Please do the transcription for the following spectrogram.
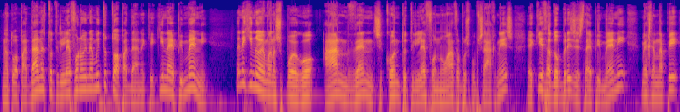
Να του απαντάνε το τηλέφωνο ή να μην του το απαντάνε. Και εκεί να επιμένει. Δεν έχει νόημα να σου πω εγώ, αν δεν σηκώνει το τηλέφωνο ο άνθρωπος που ψάχνεις, εκεί θα τον πρίζεις, θα επιμένει, μέχρι να πει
